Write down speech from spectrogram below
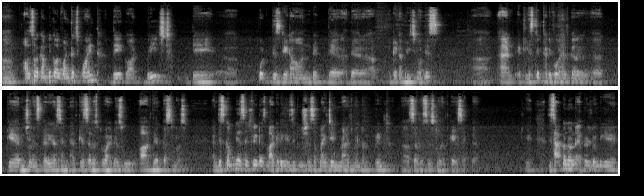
Um, also, a company called One Touch Point, they got breached. They put this data on their their uh, data breach notice, uh, and it listed 34 healthcare uh, care insurance carriers and healthcare service providers who are their customers. And this company essentially does marketing, execution, supply chain management, and print uh, services to healthcare sector. Okay. This happened on April 28th.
